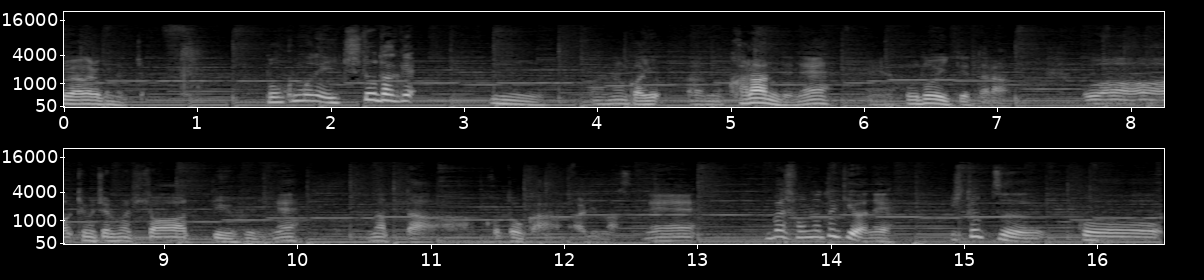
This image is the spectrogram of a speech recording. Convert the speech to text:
具合悪くなっちゃう。僕もね、一度だけ、うん、あなんかよあの絡んでね、えーほどいてたら、うわー、気持ち悪くなってきたっていう風にね、なったことがありますね。やっぱりそんな時はね、一つ、こ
